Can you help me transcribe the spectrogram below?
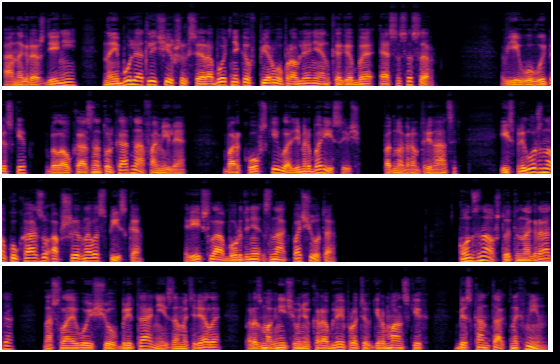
о награждении наиболее отличившихся работников Первого управления НКГБ СССР. В его выписке была указана только одна фамилия – Барковский Владимир Борисович, под номером 13, из приложенного к указу обширного списка. Речь шла об ордене «Знак почета». Он знал, что эта награда нашла его еще в Британии за материалы по размагничиванию кораблей против германских бесконтактных мин.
